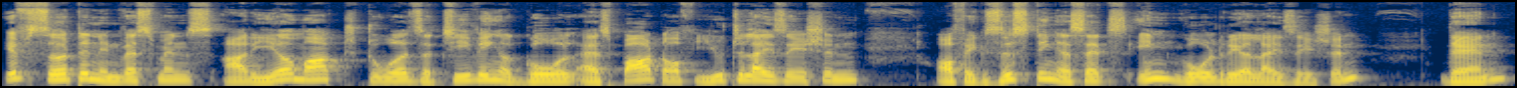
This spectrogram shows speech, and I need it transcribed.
If certain investments are earmarked towards achieving a goal as part of utilization of existing assets in goal realization, then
